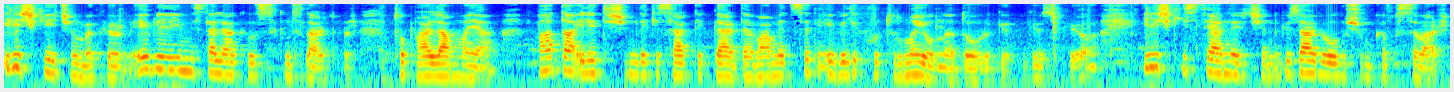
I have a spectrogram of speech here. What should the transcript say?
İlişki için bakıyorum. Evliliğinizle alakalı sıkıntılardır. Toparlanmaya, hatta iletişimdeki sertlikler devam etse de evlilik kurtulma yoluna doğru gö gözüküyor. İlişki isteyenler için güzel bir oluşum kapısı var.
